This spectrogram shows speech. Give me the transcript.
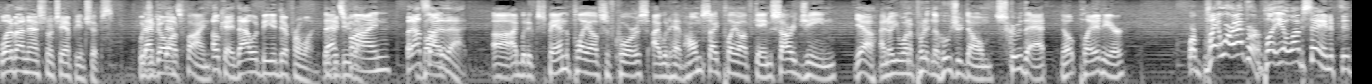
What about national championships? Would you That- go? that's on- fine. Okay, that would be a different one. We That's do that. fine. But outside of that, uh, I would expand the playoffs. Of course, I would have home site playoff games. Sorry, Gene. Yeah, I know you want to put it in the Hoosier Dome. Screw that. Nope, play it here. Or play wherever. Play. Yeah, well, I'm saying if the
